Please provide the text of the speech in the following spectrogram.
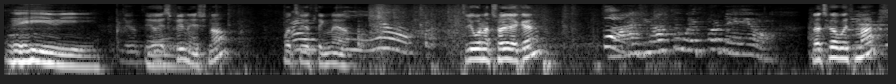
Baby. It's finished, no? What do you think now? Do you want to try again? Guys, you have to wait for Neo. Let's go with Max.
